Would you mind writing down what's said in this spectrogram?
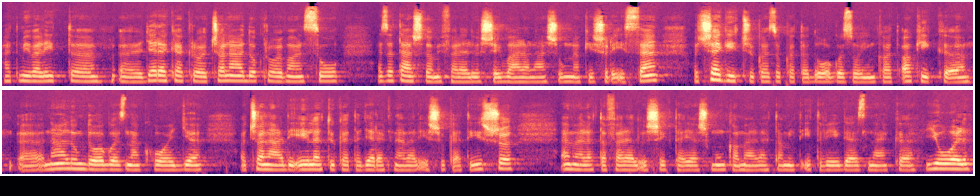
hát mivel itt gyerekekről, családokról van szó, ez a társadalmi felelősségvállalásunknak is része, hogy segítsük azokat a dolgozóinkat, akik nálunk dolgoznak, hogy a családi életüket, a gyereknevelésüket is emellett a felelősségteljes munka mellett, amit itt végeznek, jól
